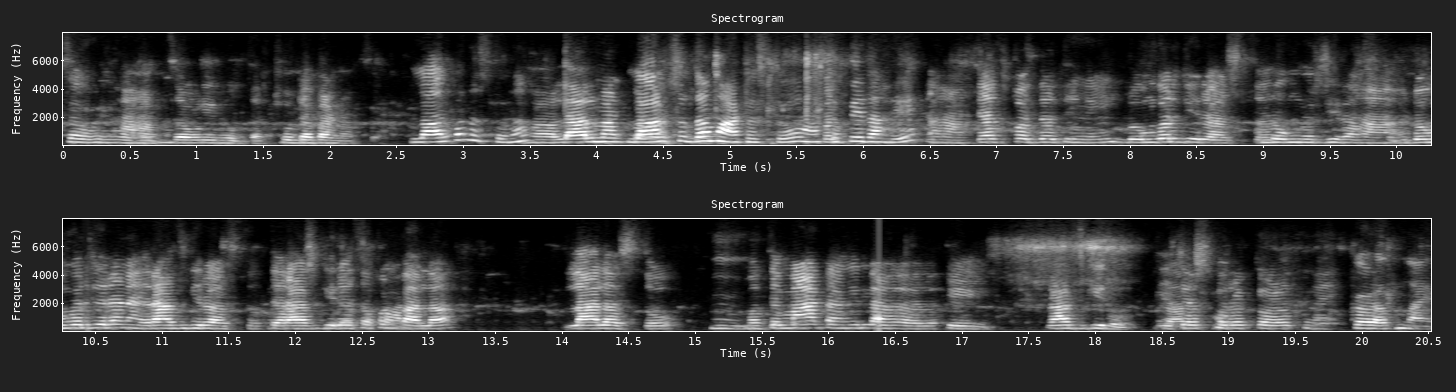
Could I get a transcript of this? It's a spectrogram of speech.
चवळी हा. चवळी बोलतात छोट्या पानाचा. लाल पण असतो ना? हा लाल माठ लाल. सुद्धा माठ असतो हा पण- सफेद आहे. हा त्याच पद्धतीने डोंगर जिरा असतं डोंगर जिरा हा असतो. डोंगर जिरा नाही राजगिरा असतो. त्या राजगिऱ्याचा पण पाला. लाल असतो. हम्म. मग ते माठ आणि ला- ते राजगिर याच्यात. फरक कळत नाही. कळत नाही.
